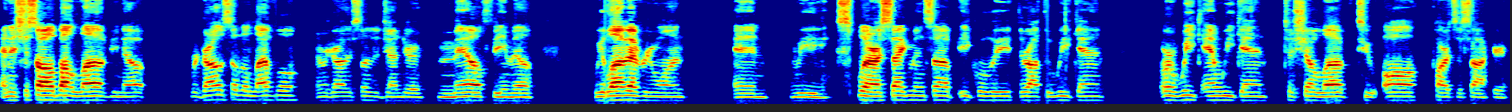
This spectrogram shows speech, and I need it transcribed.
and it's just all about love. You know, regardless of the level and regardless of the gender, male, female, we love everyone and we split our segments up equally throughout the weekend or week and weekend to show love to all parts of soccer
